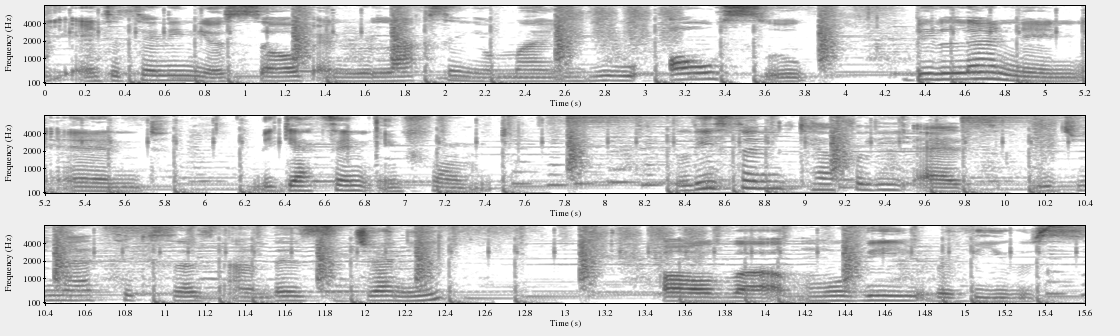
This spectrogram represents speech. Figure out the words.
be entertaining yourself and relaxing your mind, you will also be learning and be getting informed. Listen carefully as Regina takes us on this journey of uh, movie reviews.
